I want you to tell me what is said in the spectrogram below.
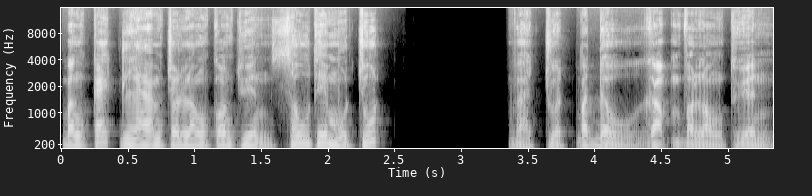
bằng cách làm cho lòng con thuyền sâu thêm một chút. Và chuột bắt đầu gặm vào lòng thuyền.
